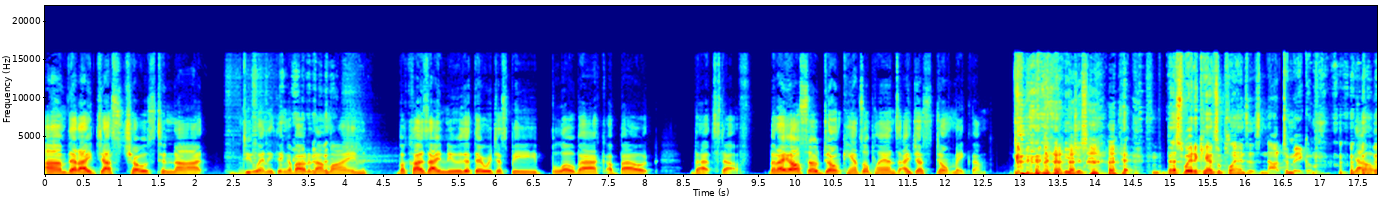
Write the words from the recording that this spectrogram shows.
um that I just chose to not do anything about it online because I knew that there would just be blowback about that stuff. But I also don't cancel plans, I just don't make them. you just best way to cancel plans is not to make them. No. Oh.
